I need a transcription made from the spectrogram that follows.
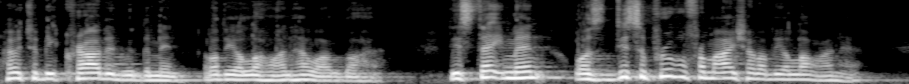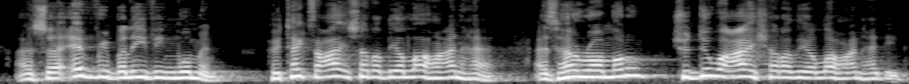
her to be crowded with the men. This statement was disapproval from Aisha. And so every believing woman who takes Aisha radiallahu anha as her role model should do what Aisha anha did.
